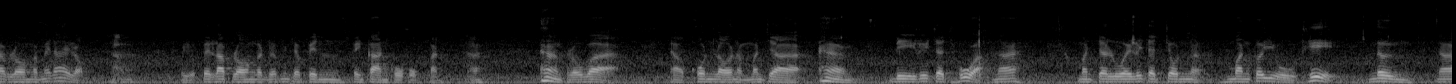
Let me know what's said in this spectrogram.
รับรองกันไม่ได้หรอกครับเดี๋ยวไปรับรองกันเดี๋ยวมันจะเป็นเป็นการโกหกกันนะเพราะว่าอ่าคนเรานะ่ะมันจะ ดีหรือจะชั่วนะมันจะรวยหรือจะจนน่ะมันก็อยู่ที่หนึ่งนะ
